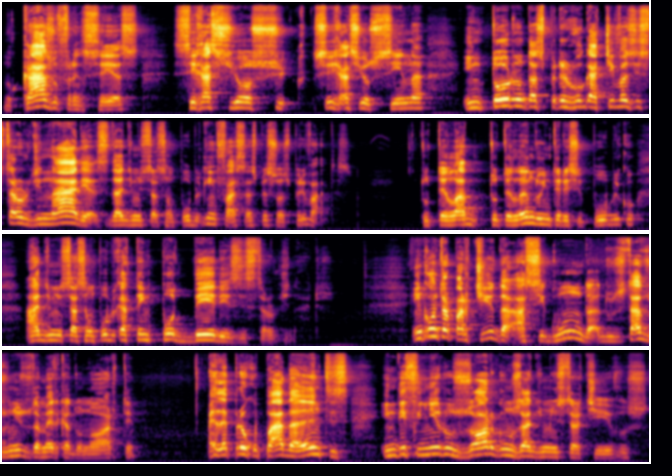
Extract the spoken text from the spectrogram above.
no caso francês, se, raciocina em torno das prerrogativas extraordinárias da administração pública em face das pessoas privadas tutelado, tutelando o interesse público, a administração pública tem poderes extraordinários. Em contrapartida, a segunda, dos Estados Unidos da América do Norte, ela é preocupada antes em definir os órgãos administrativos,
